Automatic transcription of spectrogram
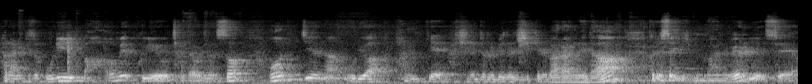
하나님께서 우리 마음의 구애로 찾아오셔서 언제나 우리와 함께 하시는 줄을 믿으시기를 바랍니다. 그래서 임마누엘 예수예요.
